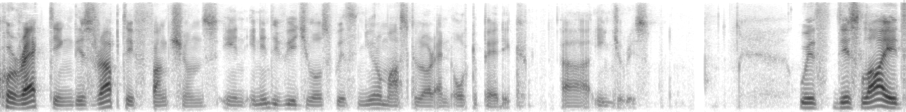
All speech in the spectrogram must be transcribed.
correcting disruptive functions in, in individuals with neuromuscular and orthopedic uh, injuries. With this slide,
